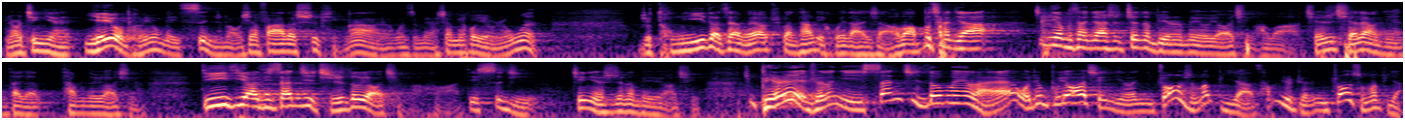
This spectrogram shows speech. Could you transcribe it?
然后今年也有朋友每次你知道我先发的视频啊，然后怎么样，上面会有人问。就统一的在我要去管他里回答一下，好不好？不参加，今年不参加是真的，别人没有邀请，好不好？其实前两年大家他们都邀请，第一、第二、第三季其实都邀请了，好吧？第四季今年是真的没有邀请，就别人也觉得你三季都没来，我就不邀请你了，你装什么逼啊？他们就觉得你装什么逼啊？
